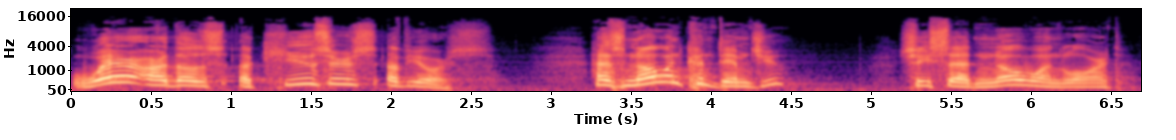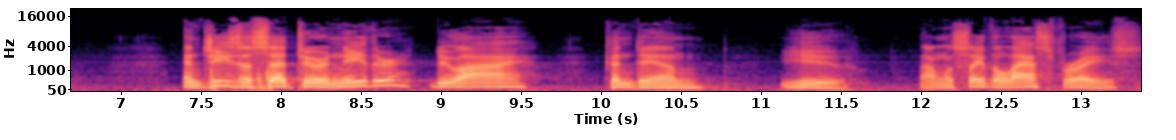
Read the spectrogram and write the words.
where are those accusers of yours? Has no one condemned you? She said, No one, Lord. And Jesus said to her, Neither do I condemn you. I'm going to say the last phrase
